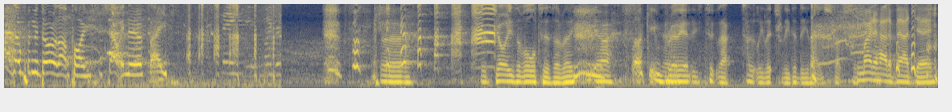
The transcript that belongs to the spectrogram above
Just opened the door at that point, just shouting in her face. Thank you. The joys of autism, eh? Yeah. Fucking Yeah, brilliant. He took that totally literally, didn't he? That instruction. He might have had a bad day.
